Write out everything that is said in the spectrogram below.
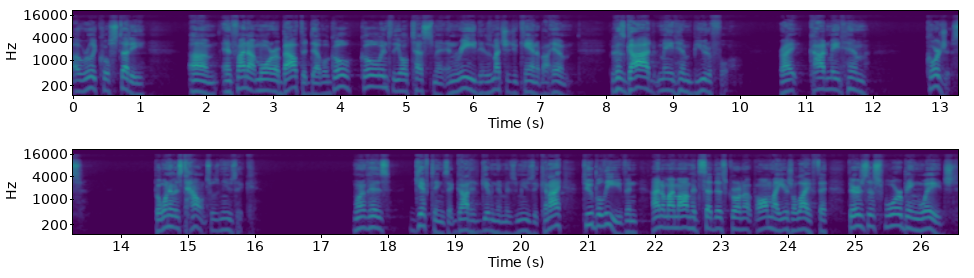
a really cool study um, and find out more about the devil, go, go into the Old Testament and read as much as you can about him. Because God made him beautiful, right? God made him gorgeous. But one of his talents was music. One of his giftings that God had given him is music. And I do believe, and I know my mom had said this growing up all my years of life, that there's this war being waged.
